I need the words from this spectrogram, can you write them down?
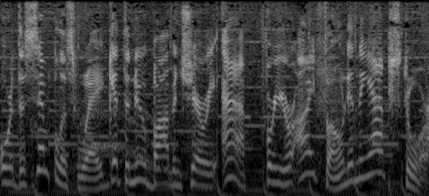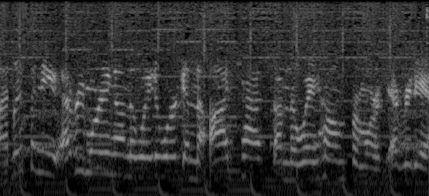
Or the simplest way, get the new Bob and Sherry app for your iPhone in the App Store. I listen to you every morning on the way to work and the oddcast on the way home from work every day.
